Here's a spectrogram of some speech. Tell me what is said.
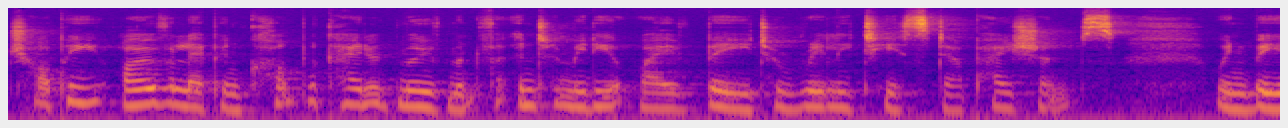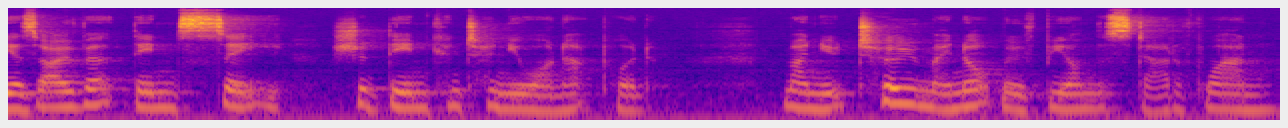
choppy, overlapping, complicated movement for intermediate wave B to really test our patience. When B is over, then C should then continue on upward. Minute 2 may not move beyond the start of 1.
